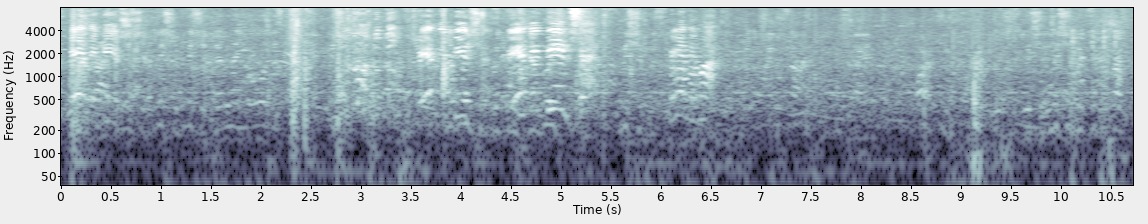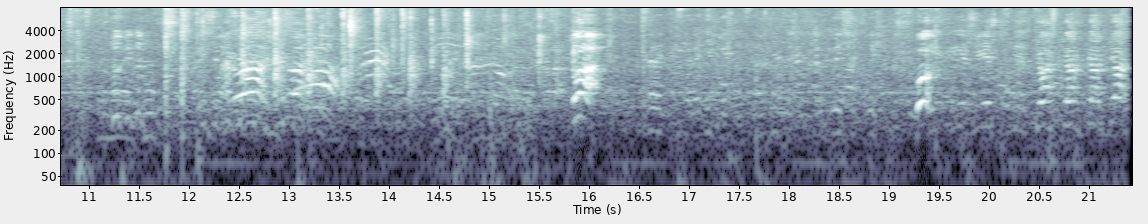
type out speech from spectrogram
спини більше. Тут, тут, тут. Спини більше, спини більше. Спини, Макс. Хорош, хорош. Стоп! Бок! Дёрг, дёрг, дёрг, дёрг.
